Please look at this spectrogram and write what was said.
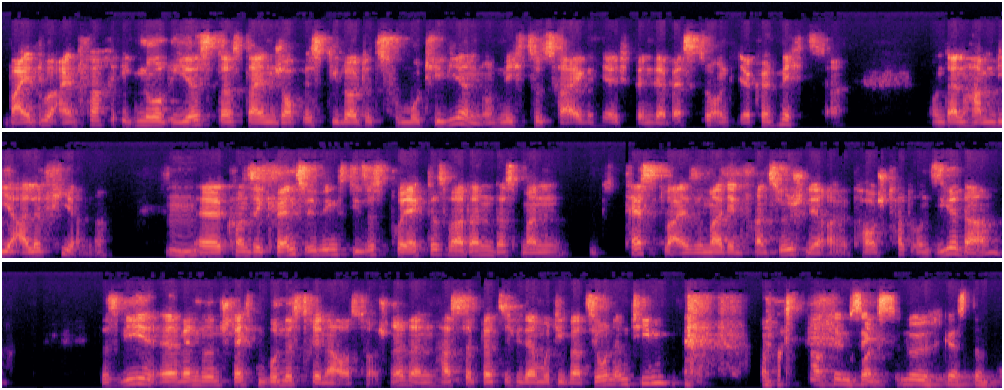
weil du einfach ignorierst, dass dein Job ist, die Leute zu motivieren und nicht zu zeigen, hier, ich bin der Beste und ihr könnt nichts. Ja? Und dann haben die alle vier. Ne? Mhm. Äh, Konsequenz übrigens dieses Projektes war dann, dass man testweise mal den Französischlehrer getauscht hat und siehe da, das ist wie, äh, wenn du einen schlechten Bundestrainer austauschst. Ne? Dann hast du plötzlich wieder Motivation im Team. und, Auf dem 6-0 gestern.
